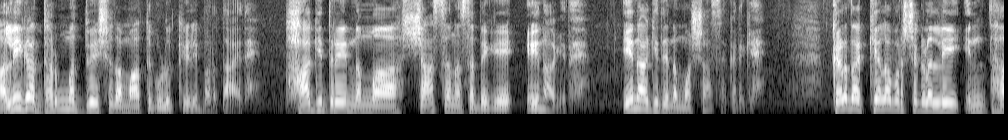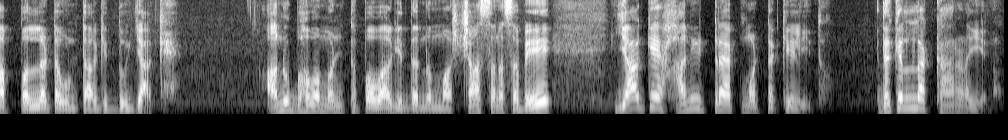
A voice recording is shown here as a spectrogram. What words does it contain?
ಅಲ್ಲಿಗ ಧರ್ಮದ್ವೇಷದ ಮಾತುಗಳು ಕೇಳಿ ಬರ್ತಾ ಇದೆ. ಹಾಗಿದ್ರೆ ನಮ್ಮ ಶಾಸನ ಸಭೆಗೆ ಏನಾಗಿದೆ? ಏನಾಗಿದೆ ನಮ್ಮ ಶಾಸಕರಿಗೆ? ಕಳೆದ ಕೆಲ ವರ್ಷಗಳಲ್ಲಿ ಇಂತಹ ಪಲ್ಲಟ ಉಂಟಾಗಿದ್ದು ಯಾಕೆ? ಅನುಭವ ಮಂಟಪವಾಗಿದ್ದ ನಮ್ಮ ಶಾಸನ ಸಭೆ ಯಾಕೆ ಹನಿ ಟ್ರ್ಯಾಪ್ ಮಟ್ಟ ಕೇಳಿಯಿತು? ಇದಕ್ಕೆಲ್ಲ ಕಾರಣ ಏನು?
